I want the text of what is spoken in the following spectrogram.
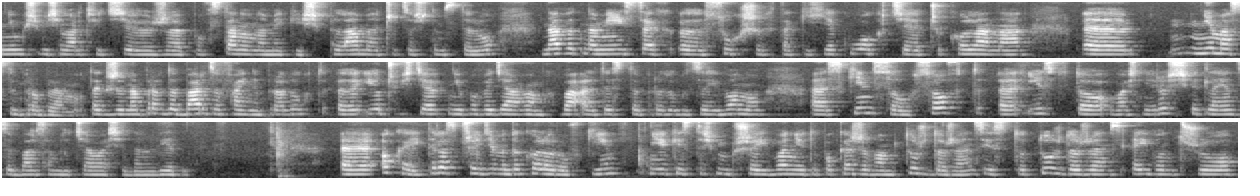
nie musimy się martwić, e, że powstaną nam jakieś plamy czy coś w tym stylu. Nawet na miejscach e, suchszych, takich jak łokcie czy kolana, e, nie ma z tym problemu. Także naprawdę bardzo fajny produkt e, i oczywiście nie powiedziałam Wam chyba, ale to jest to produkt z Avonu e, Skin So Soft. E, Jest to właśnie rozświetlający balsam do ciała 7 w 1. E, ok, teraz przejdziemy do kolorówki. Jak jesteśmy przy Avonie, to pokażę Wam tusz do rzęs. Jest to tusz do rzęs Avon True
